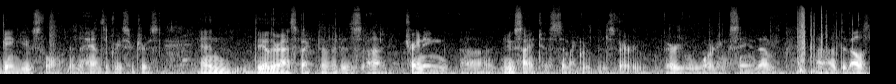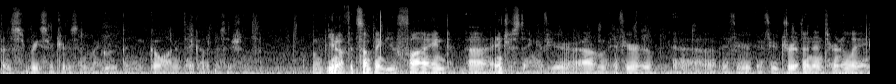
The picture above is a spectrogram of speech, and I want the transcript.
being useful in the hands of researchers. And the other aspect of it is uh, training uh, new scientists in my group is very, very rewarding, seeing them uh, develop as researchers in my group and go on and take other positions. You know, if it's something you find uh, interesting, if you're, um, if, you're, uh, if, you're, if you're driven internally,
